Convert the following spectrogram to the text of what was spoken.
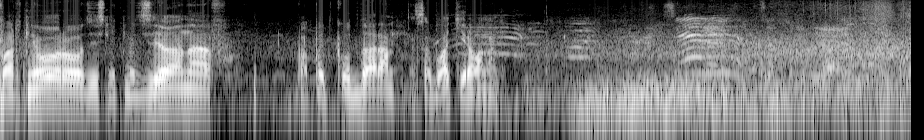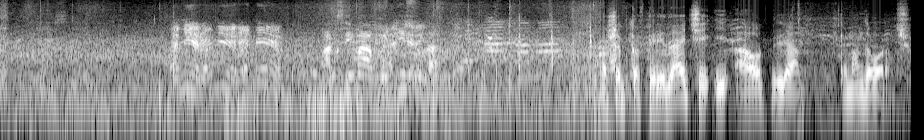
партнеру. Здесь Никмадзянов. Попытка удара заблокирована. Амир, Амир, Амир. Максимов, иди сюда. Ошибка в передаче и аут для команды Оранж.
